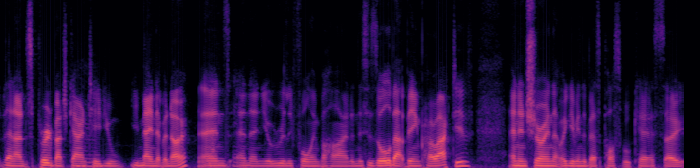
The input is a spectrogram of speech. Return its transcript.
then it's pretty much guaranteed you you may never know, and and then you're really falling behind. And this is all about being proactive and ensuring that we're giving the best possible care. So,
